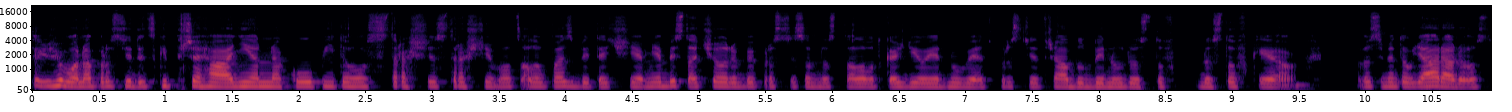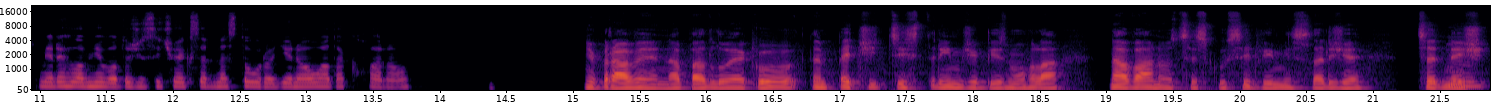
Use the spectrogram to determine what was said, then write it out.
takže ona prostě vždycky přehání a nakoupí toho strašně, strašně moc, ale úplně zbytečně. Mně by stačilo, kdyby prostě jsem dostala od každého jednu věc, prostě třeba blbinu do, stov, do stovky a prostě mi to udělá radost. Mě jde hlavně o to, že si člověk sedne s tou rodinou a takhle, no. Mě právě napadlo jako ten pečící stream, že bys mohla na Vánoce zkusit vymyslet, že sedneš, Hmm.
